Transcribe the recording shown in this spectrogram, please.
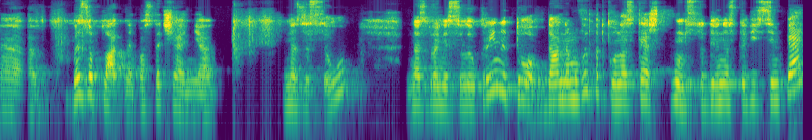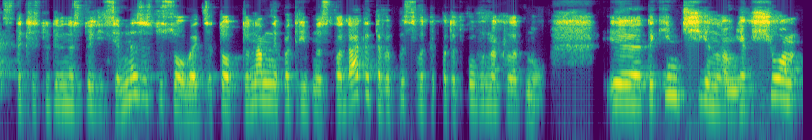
е, безоплатне постачання на ЗСУ, на Збройні Сили України, то в даному випадку у нас теж пункт 198.5 статті 198 не застосовується, тобто нам не потрібно складати та виписувати податкову накладну. Е, Таким чином, якщо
